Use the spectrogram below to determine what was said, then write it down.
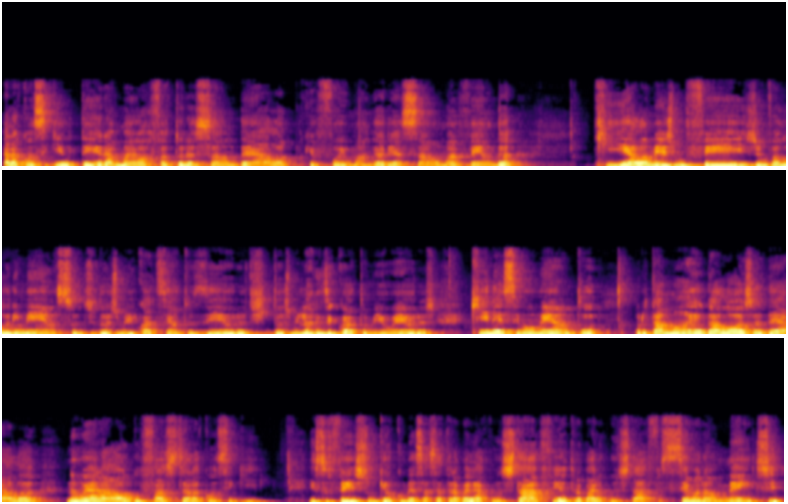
ela conseguiu ter a maior faturação dela, porque foi uma angariação, uma venda que ela mesma fez de um valor imenso de 2.400 euros, de 2 milhões e 4 mil euros, que nesse momento, para o tamanho da loja dela, não era algo fácil dela conseguir. Isso fez com que eu começasse a trabalhar com staff, eu trabalho com staff semanalmente,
